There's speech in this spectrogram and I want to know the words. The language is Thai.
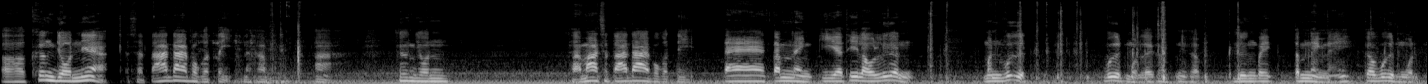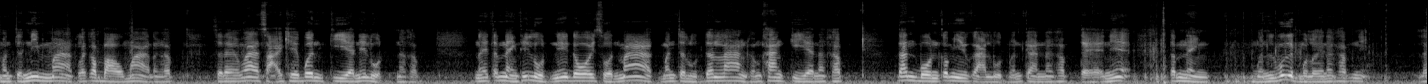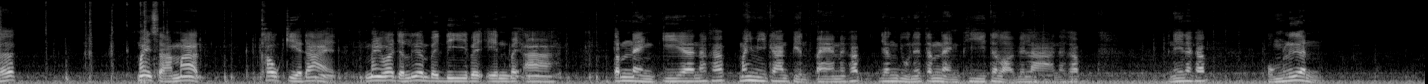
เเครื่องยนต์เนี่ยสตาร์ทได้ปกตินะครับเครื่องยนต์สามารถสตาร์ทได้ปกติ แต่ตำแหน่งเกียร์ที่เราเลื่อนมันวืดวืดหมดเลยครับนี่ครับดึงไปตำแหน่งไหนก็วืดหมด มันจะนิ่มมากแล้วก็เบามากนะครับ แสดงว่าสายเคเบิลเกียร์นี่หลุดนะครับ ในตำแหน่งที่หลุดนี่โดยส่วนมากมันจะหลุดด้านล่างของข้างเกียร์นะครับ ด้านบนก็มีโอกาสหลุดเหมือนกันนะครับ แต่อันนี้ตำแหน่งเหมือนวืดหมดเลยนะครับนี่แล้วไม่สามารถเข้าเกียร์ได้ ไม่ว่าจะเลื่อนไป D ไป N ไป R ตำแหน่งเกียร์นะครับ ไม่มีการเปลี่ยนแปลงนะครับ ยังอยู่ในตำแหน่ง P ตลอดเวลานะครับอันนี้นะครับ ผมเลื่อน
